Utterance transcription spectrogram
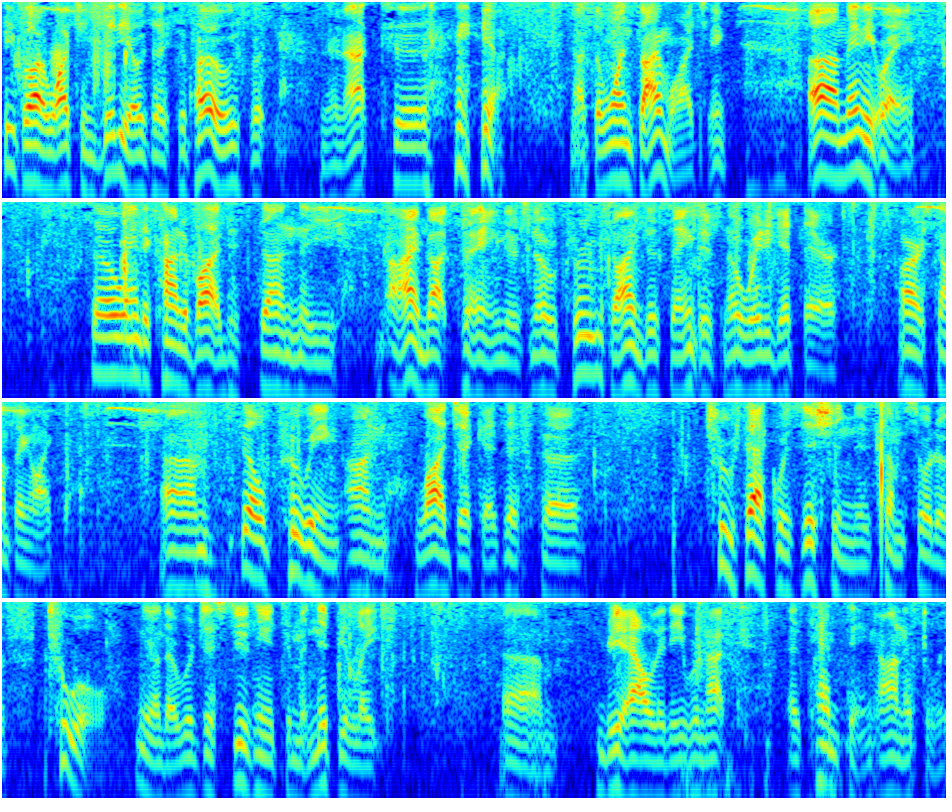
people are watching videos, I suppose, but they're not, uh, yeah, not the ones I'm watching. Um, anyway, so Anaconda Vlog has done the. I'm not saying there's no truth. I'm just saying there's no way to get there, or something like that um, still pooing on logic as if uh, truth acquisition is some sort of tool, you know, that we're just using it to manipulate um, reality. We're not attempting, honestly,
